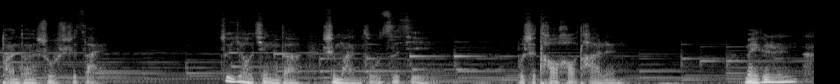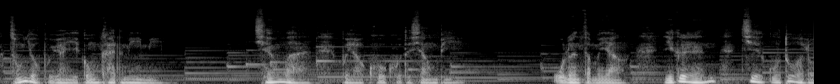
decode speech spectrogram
短短数十载，最要紧的是满足自己，不是讨好他人。每个人总有不愿意公开的秘密，千万不要苦苦的相逼。无论怎么样，一个人借故堕落，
